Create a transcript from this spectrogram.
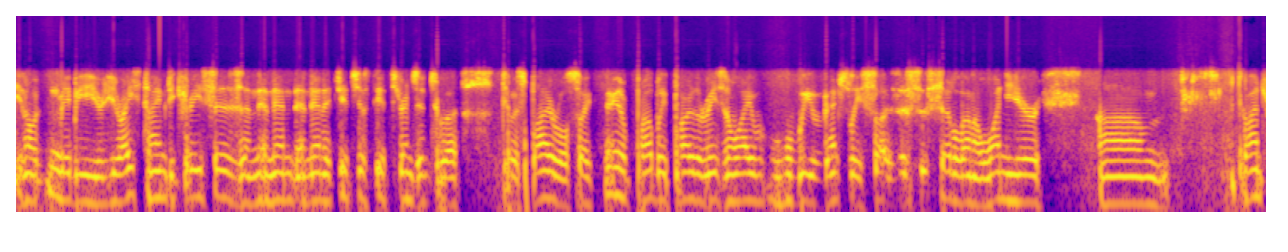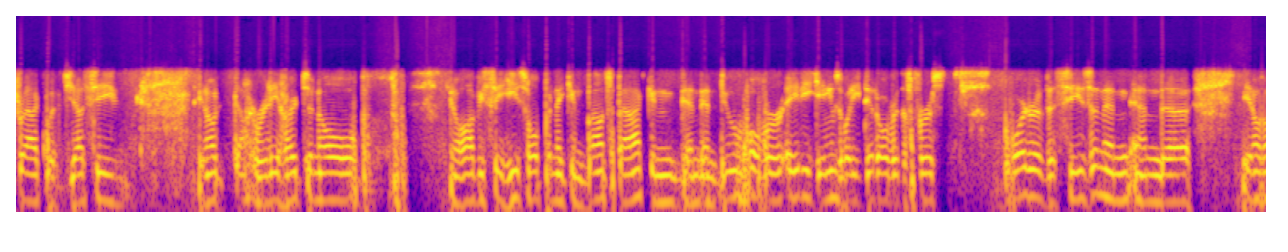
you know, maybe your, your ice time decreases, and, and then and then it, it just it turns into a to a spiral. So I you know probably part of the reason why we eventually saw, settled on a one year um, contract with Jesse. You know, really hard to know you know, obviously he's hoping he can bounce back and, and, and do over 80 games what he did over the first quarter of the season, and and uh, you know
